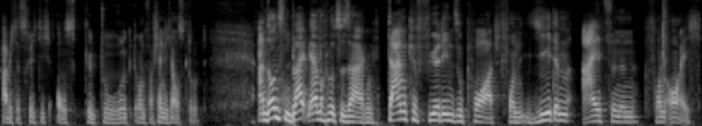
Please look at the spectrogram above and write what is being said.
habe ich das richtig ausgedrückt und verständlich ausgedrückt. Ansonsten bleibt mir einfach nur zu sagen, danke für den Support von jedem einzelnen von euch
